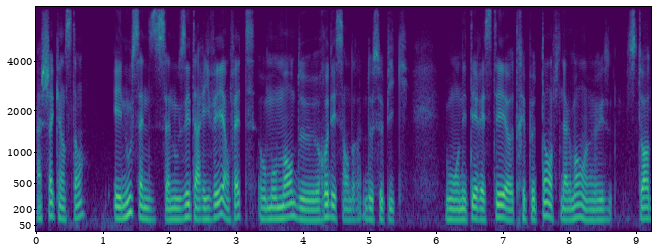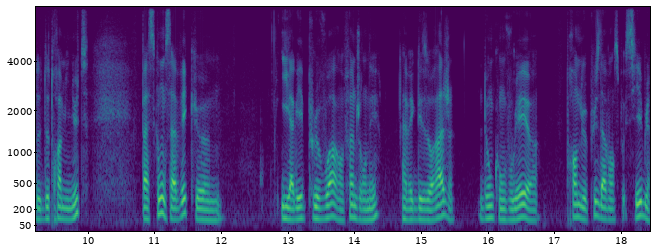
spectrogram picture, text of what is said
à chaque instant. Et nous, ça, ça, nous est arrivé en fait au moment de redescendre de ce pic où on était resté euh, très peu de temps finalement, euh, histoire de 2-3 minutes, parce qu'on savait que euh, il allait pleuvoir en fin de journée avec des orages, donc on voulait prendre le plus d'avance possible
